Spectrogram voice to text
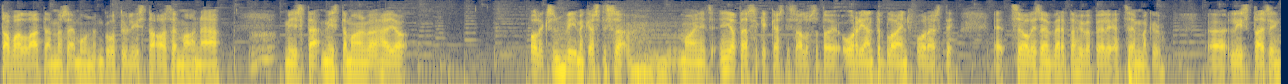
tavallaan tämmöseen mun gotylista asemaan nää, mistä, mistä mä oon vähän jo Oliko se viime kästissä mainitsin, ja tässäkin kästissä alussa toi Orient Blind Foresti, että se oli sen verran hyvä peli, että sen mä kyllä ö, listaisin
